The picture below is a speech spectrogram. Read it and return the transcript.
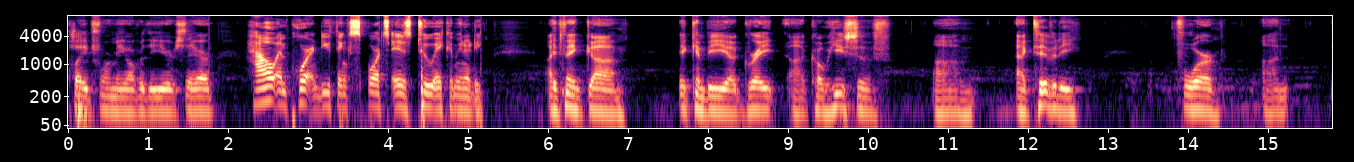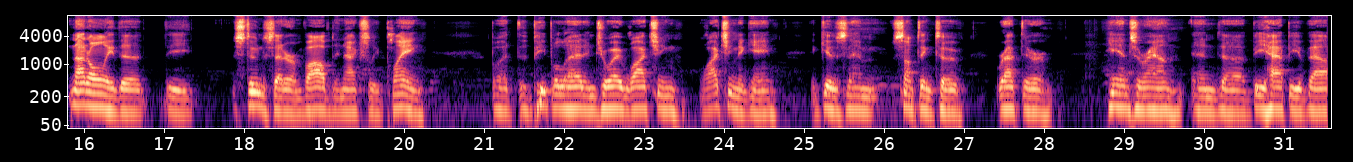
played for me over the years there. How important do you think sports is to a community? I think um, it can be a great uh, cohesive um, activity for uh, not only the the students that are involved in actually playing, but the people that enjoy watching watching the game. It gives them something to wrap their hands around and uh, be happy about.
